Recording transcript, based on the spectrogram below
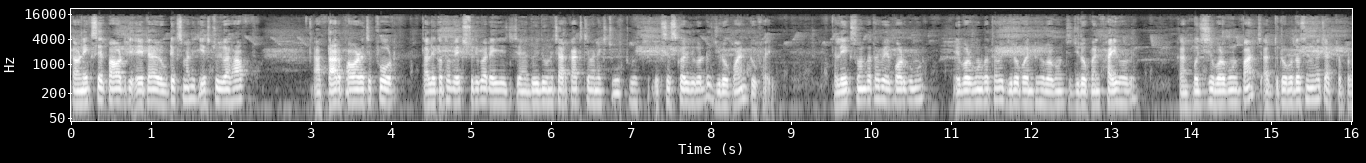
কারণ এক্সের পাওয়ার এটা রুট এক্স মানে কি? এক্স টু হাফ আর তার পাওয়ার আছে ফোর তাহলে কত হবে? এক্স টু দি পাওয়ার এই দুই দুগুণে চার কাটছে মানে X two two X square equal to zero point two five তাহলে এক্স ওয়ান কত হবে? এর বর্গমূল। এর বর্গমূল কত হবে? জিরো পয়েন্ট টু বর্গমূল জিরো পয়েন্ট ফাইভ হবে। কারণ পঁচিশে বর্গমূল পাঁচ, আর দুটো উপর দশমিক আছে, একটা পর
